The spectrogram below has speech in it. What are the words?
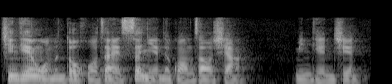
今天我们都活在圣言的光照下。明天见。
